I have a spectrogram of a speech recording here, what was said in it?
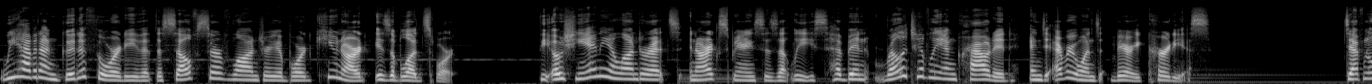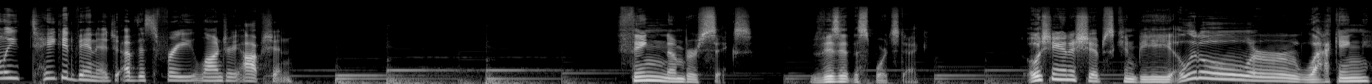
we have it on good authority that the self serve laundry aboard Cunard is a blood sport. The Oceania laundrettes, in our experiences at least, have been relatively uncrowded and everyone's very courteous. Definitely take advantage of this free laundry option. Thing number six visit the sports deck. Oceania ships can be a little er, lacking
